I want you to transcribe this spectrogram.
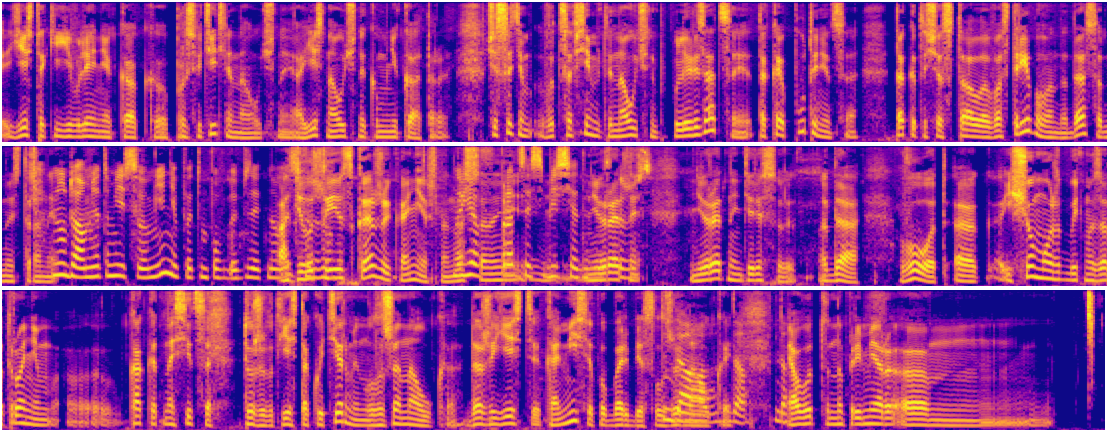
Есть такие явления, как просветители научные, а есть научные коммуникаторы. Вообще с этим, вот со всеми этой научной популяризацией такая путаница, так это сейчас стало востребовано, да, с одной стороны. Ну да, у меня там есть свое мнение по этому поводу, обязательно а дело ты скажи, конечно. Ну, нас я в процессе беседы невероятно. Невероятно интересует. Да, вот. Еще, может быть, мы затронем, э, как относиться, тоже вот есть такой термин лженаука. Даже есть комиссия по борьбе с лженаукой. Да, да, А вот, например, эм,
